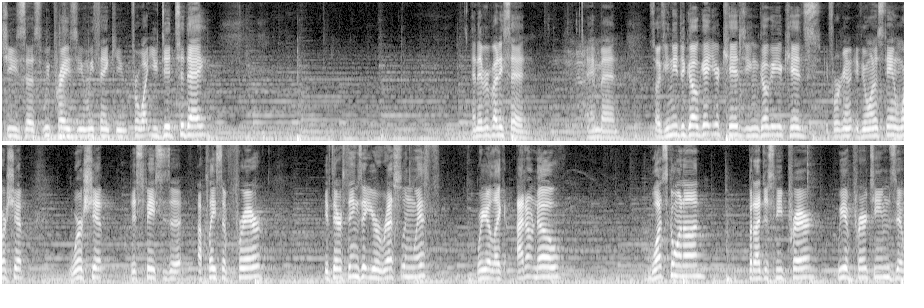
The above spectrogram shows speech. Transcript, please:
Jesus we praise you and we thank you for what you did today. And everybody said amen, amen. so if you need to go get your kids you can go get your kids. If we're gonna if you want to stay in worship worship. This space is a, a place of prayer. If there are things that you're wrestling with where you're like i don't know what's going on, but I just need prayer. We have prayer teams that,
